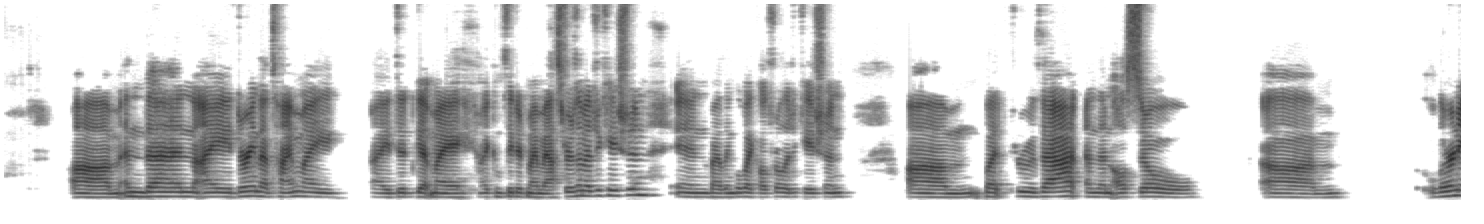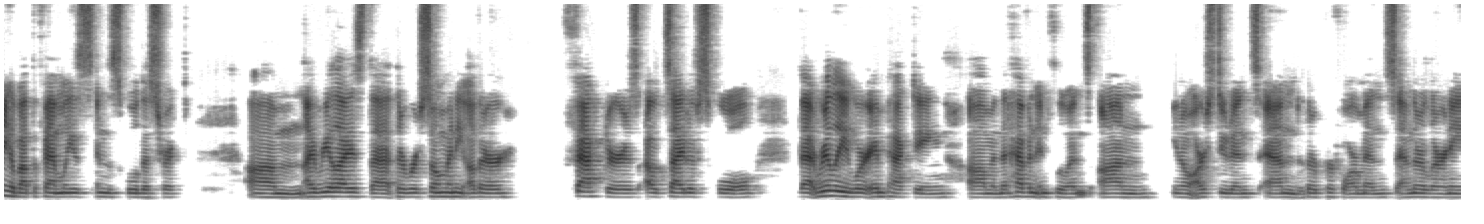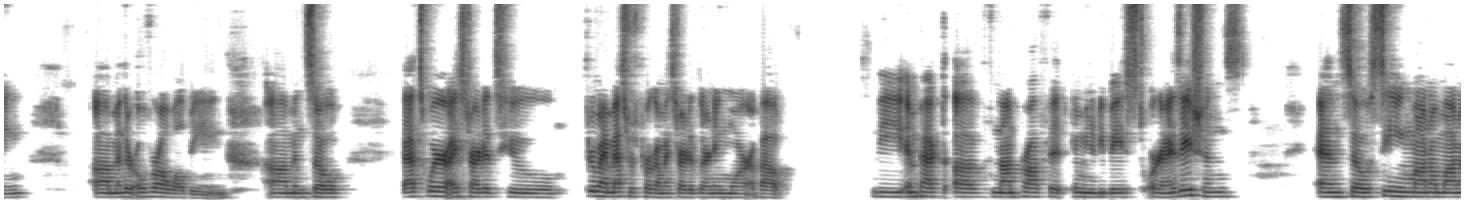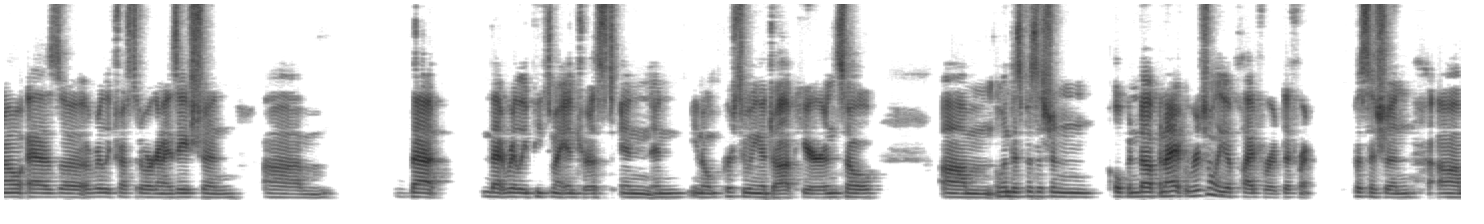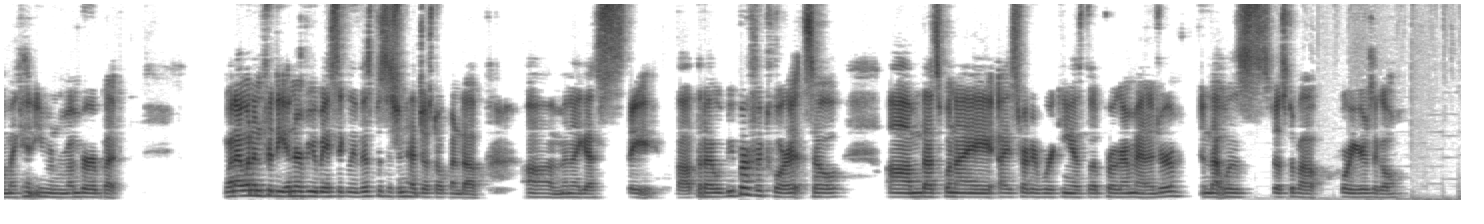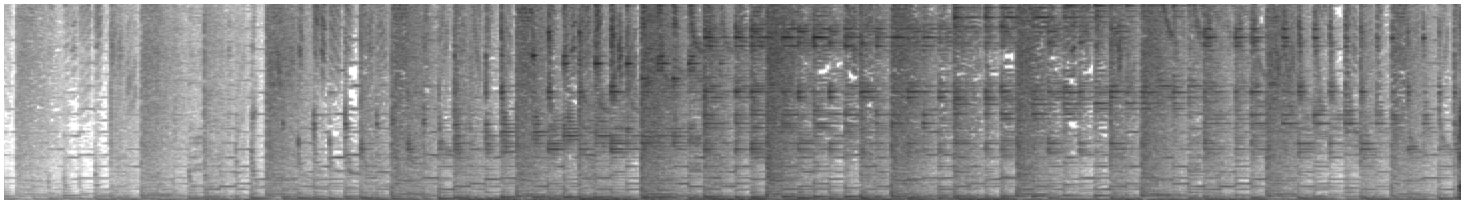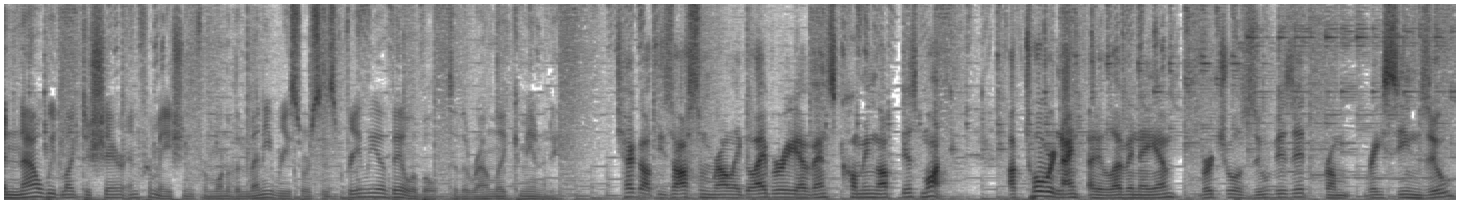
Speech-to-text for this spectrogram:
Um, and then I, during that time, I I did get my I completed my master's in education in bilingual bicultural education. Um, but through that, and then also um, learning about the families in the school district, um, I realized that there were so many other factors outside of school that really were impacting um, and that have an influence on you know our students and their performance and their learning um, and their overall well-being. Um, and so that's where i started to through my master's program i started learning more about the impact of nonprofit community-based organizations. And so seeing mono mono as a, a really trusted organization um, that that really piqued my interest in in you know pursuing a job here. And so um, when this position opened up, and I originally applied for a different position, um, I can't even remember, but when I went in for the interview, basically this position had just opened up, um, and I guess they thought that I would be perfect for it. So um, that's when I I started working as the program manager, and that was just about four years ago. And now we'd like to share information from one of the many resources freely available to the Round Lake community. Check out these awesome Round Lake Library events coming up this month. October 9th at 11 a.m., virtual zoo visit from Racine Zoo.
